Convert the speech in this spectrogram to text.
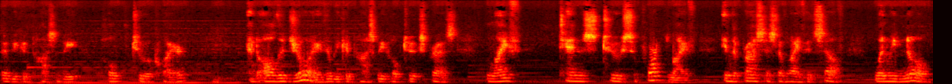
that we could possibly hope to acquire and all the joy that we could possibly hope to express. Life tends to support life in the process of life itself when we know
